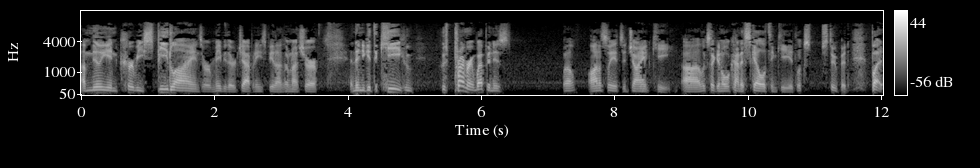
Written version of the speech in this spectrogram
a million Kirby speed lines, or maybe they're Japanese speed lines. I'm not sure. And then you get the key, who whose primary weapon is, well, honestly, it's a giant key. Uh, it looks like an old kind of skeleton key. It looks stupid, but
